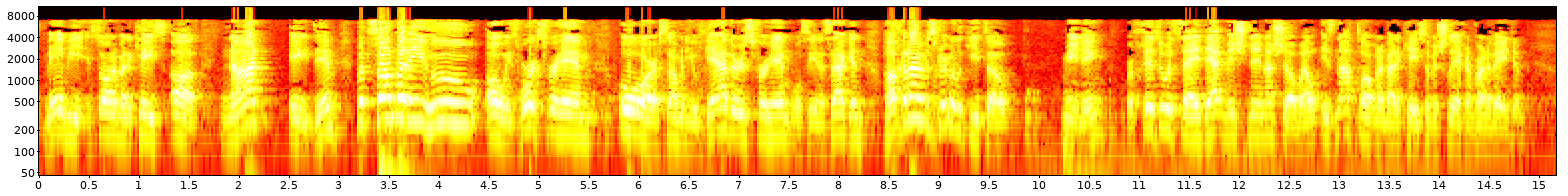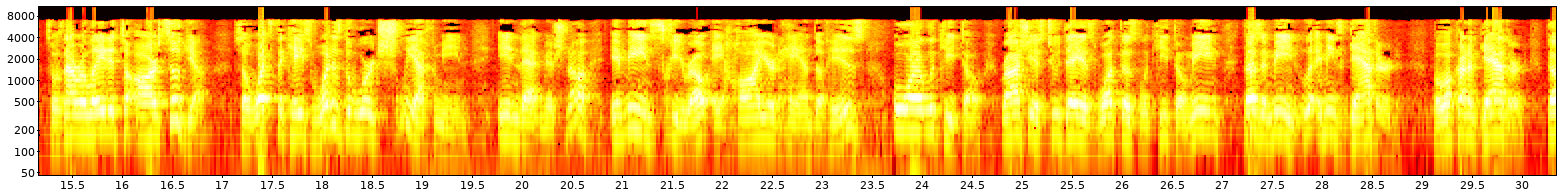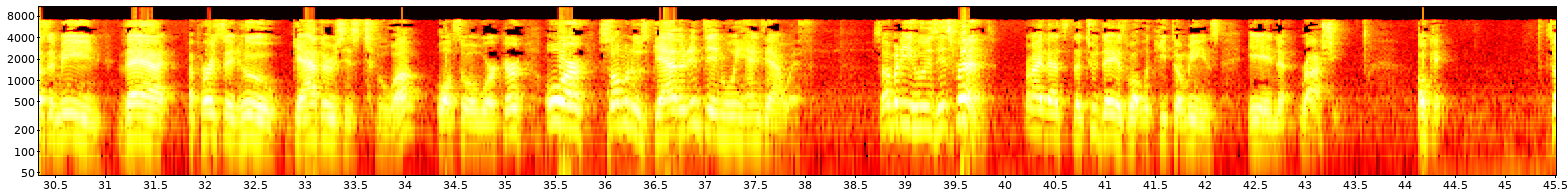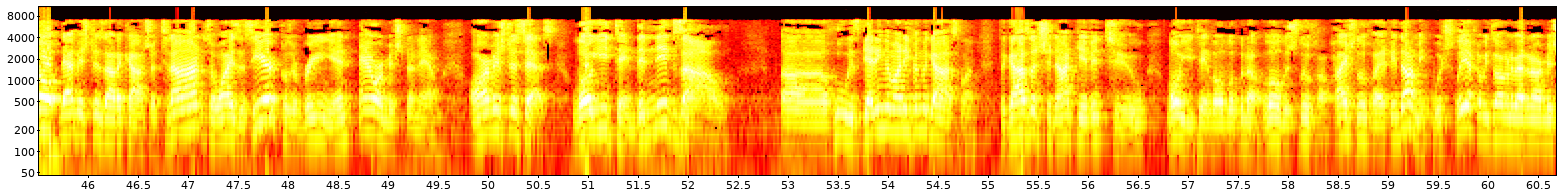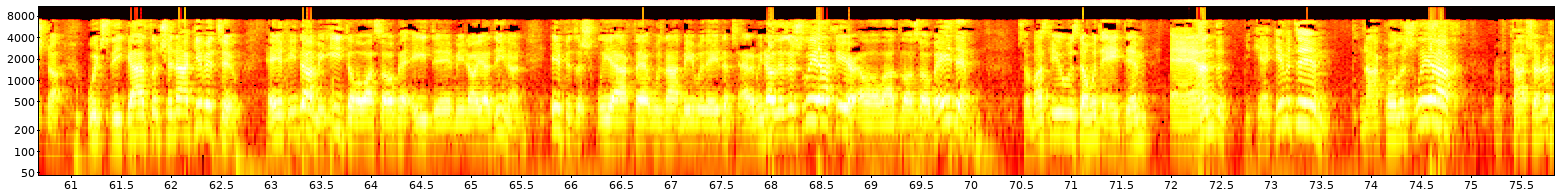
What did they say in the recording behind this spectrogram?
maybe it's talking about a case of not Adim, but somebody who always works for him, or somebody who gathers for him, we'll see in a second, Meaning, Rav Chisda would say that Mishnah in Ashowel is not talking about a case of a shliach in front of Adim. So it's not related to our sugya. So what's the case? What does the word shliach mean in that Mishnah? It means schiro, a hired hand of his, or lakito. Rashi has two days. What does lakito mean? Doesn't mean, it means gathered. But what kind of gathered? Doesn't mean that a person who gathers his tvua, also a worker, or someone who's gathered into him who he hangs out with. Somebody who is his friend. Right? That's the two day is what lakito means in Rashi. Okay. So that Mishnah is out of kasha. Tanan, so why is this here? Because we're bringing in our Mishnah now. Our Mishnah says, Lo yitain, the nigzal, uh, who is getting the money from the Gazlan. The Gazlan should not give it to Lo yitain Lo Lobno, Lo L'shlucha, Hai Shlucha Echidami. Which Shliach are we talking about in our Mishnah? Which the Gazlan should not give it to. Echidami, Aso Yadinan. If it's a Shliach that was not made with so how do we know there's a Shliach here? El Alad Lo Be'edim. So it must be it was done with Edim, and you can't give it to him. Not called a Shliach. Rav Kasha and Rav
